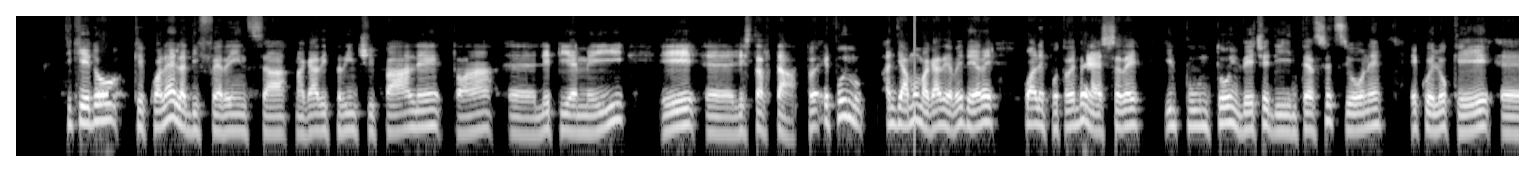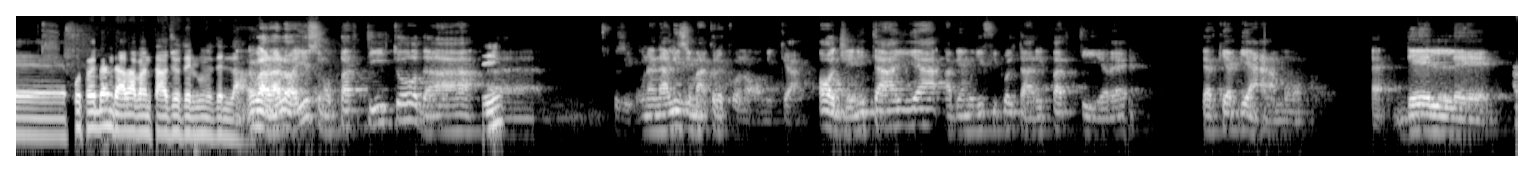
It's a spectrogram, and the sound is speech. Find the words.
ti chiedo che qual è la differenza magari principale tra eh, le PMI e eh, le start-up e poi andiamo magari a vedere quale potrebbe essere il punto invece di intersezione è quello che eh, potrebbe andare a vantaggio dell'uno e dell'altro. Guarda, allora io sono partito da sì? eh, un'analisi macroeconomica. Oggi in Italia abbiamo difficoltà a ripartire perché abbiamo eh, delle,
